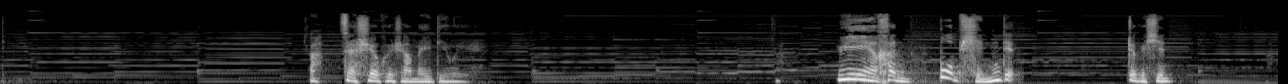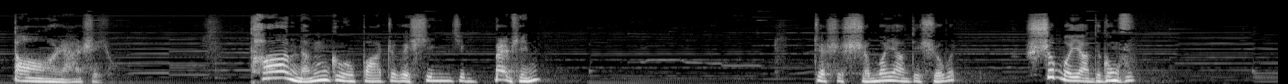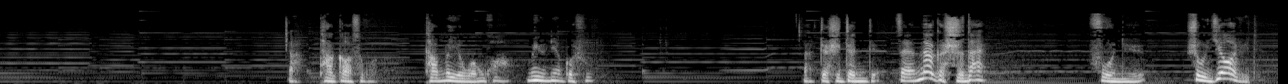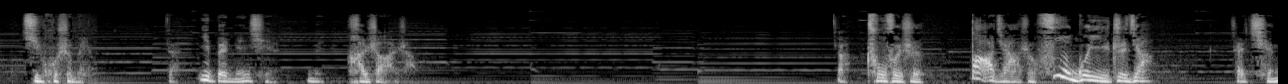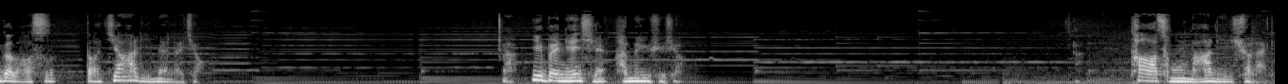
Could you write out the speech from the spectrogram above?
的啊，在社会上没地位，怨恨不平的这个心。当然是有，他能够把这个心境摆平，这是什么样的学问，什么样的功夫？啊，他告诉我，他没有文化，没有念过书，啊，这是真的。在那个时代，妇女受教育的几乎是没有，在一百年前，没很少很少。啊，除非是大家是富贵之家，才请个老师到家里面来教。啊，一百年前还没有学校，他从哪里学来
